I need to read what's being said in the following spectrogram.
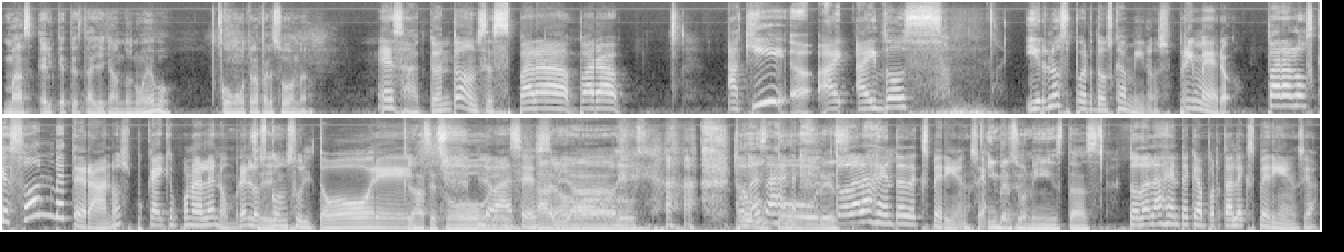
más el que te está llegando nuevo con otra persona. Exacto. Entonces, para, para aquí uh, hay, hay dos, irnos por dos caminos. Primero, para los que son veteranos, porque hay que ponerle nombre, los Sí. consultores, Los asesores, los asesores, aliados, toda esa gente, toda la gente de experiencia, Inversionistas. toda la gente que aporta la experiencia,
